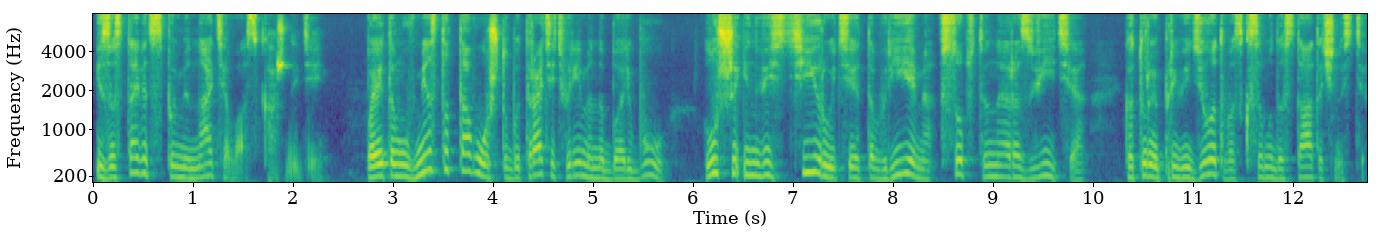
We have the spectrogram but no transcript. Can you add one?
и заставит вспоминать о вас каждый день. Поэтому вместо того, чтобы тратить время на борьбу, лучше инвестируйте это время в собственное развитие, которое приведет вас к самодостаточности.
